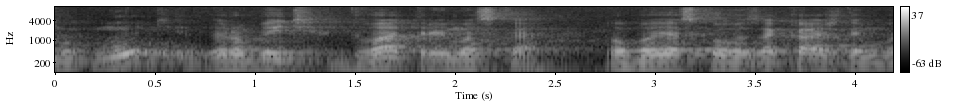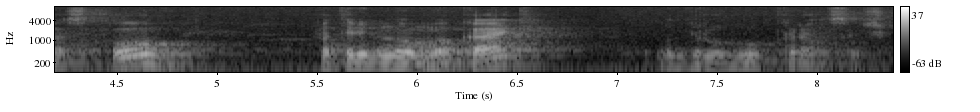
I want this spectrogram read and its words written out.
мокнути, робити 2-3 мазка. Обов'язково за кожним мазком потрібно макати у другу красочку.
